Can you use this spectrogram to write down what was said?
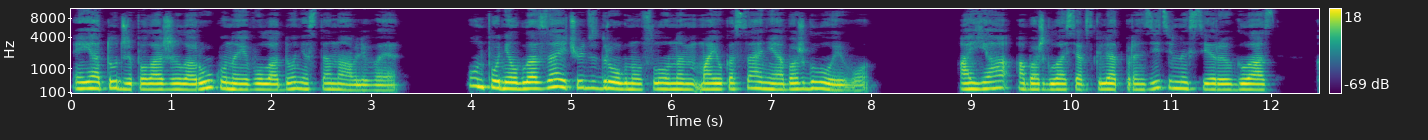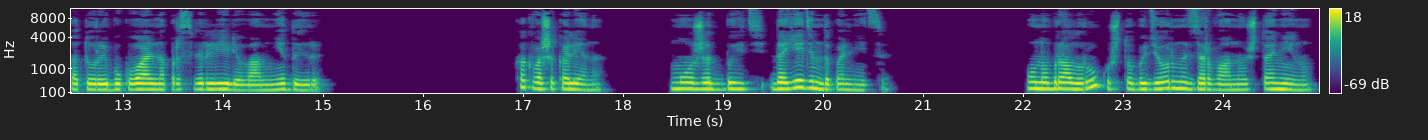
Я тут же положила руку на его ладонь, останавливая. Он поднял глаза и чуть вздрогнул, словно мое касание обожгло его. А я обожглась о взгляд пронзительных серых глаз, которые буквально просверлили во мне дыры. «Как ваше колено? Может быть, доедем до больницы?» Он убрал руку, чтобы дернуть за рваную штанину.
